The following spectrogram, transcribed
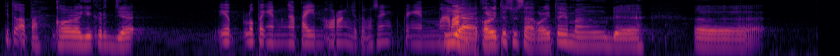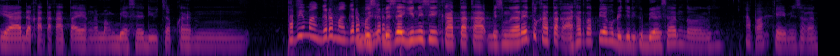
itu apa? kalau lagi kerja Ya lo pengen ngatain orang gitu, maksudnya pengen Iya, marah. gitu. kalau itu susah. Kalau itu emang udah eh ya ada kata-kata yang emang biasa diucapkan. Tapi mager mager mager biasanya gini sih kata kata sebenarnya itu kata kasar tapi yang udah jadi kebiasaan tuh. apa? Kayak misalkan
